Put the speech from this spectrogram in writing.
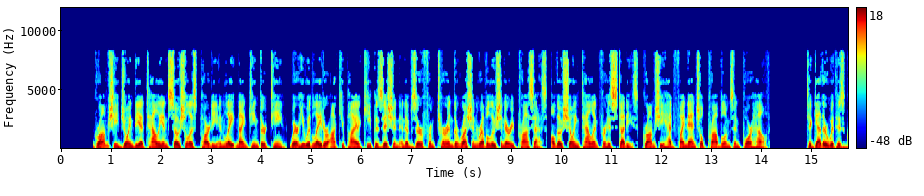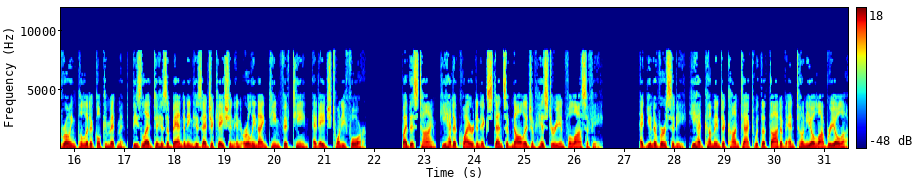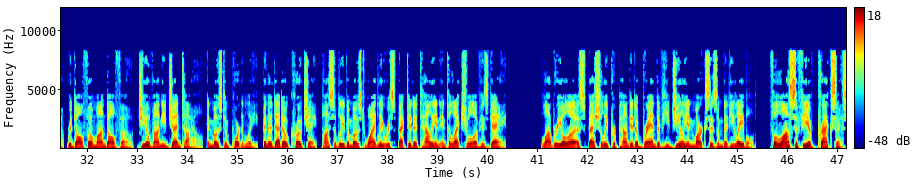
Gramsci joined the Italian Socialist Party in late 1913, where he would later occupy a key position and observe from Turin the Russian revolutionary process. Although showing talent for his studies, Gramsci had financial problems and poor health. Together with his growing political commitment, these led to his abandoning his education in early 1915, at age 24. By this time, he had acquired an extensive knowledge of history and philosophy. At university, he had come into contact with the thought of Antonio Labriola, Rodolfo Mondolfo, Giovanni Gentile, and most importantly, Benedetto Croce, possibly the most widely respected Italian intellectual of his day. Labriola especially propounded a brand of Hegelian Marxism that he labeled, philosophy of praxis.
